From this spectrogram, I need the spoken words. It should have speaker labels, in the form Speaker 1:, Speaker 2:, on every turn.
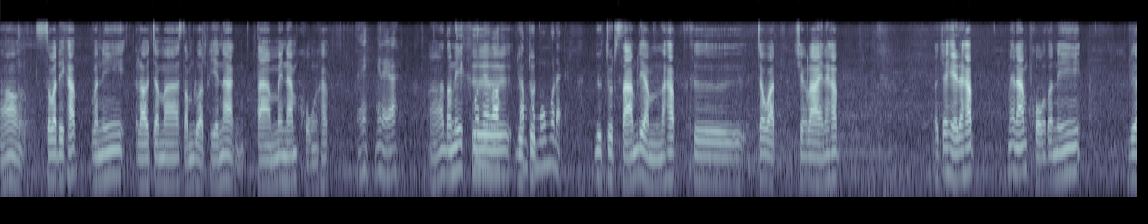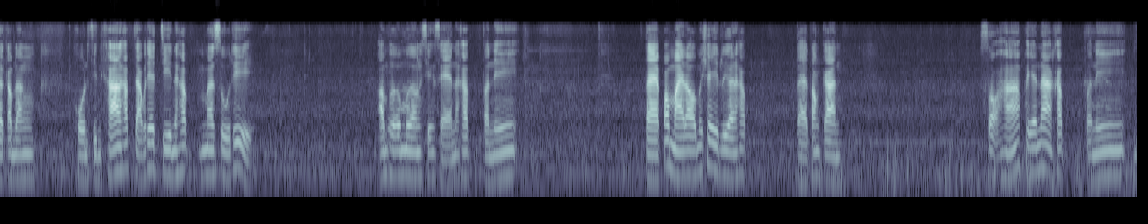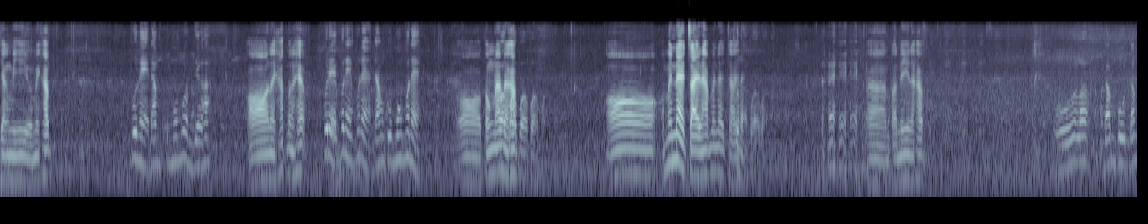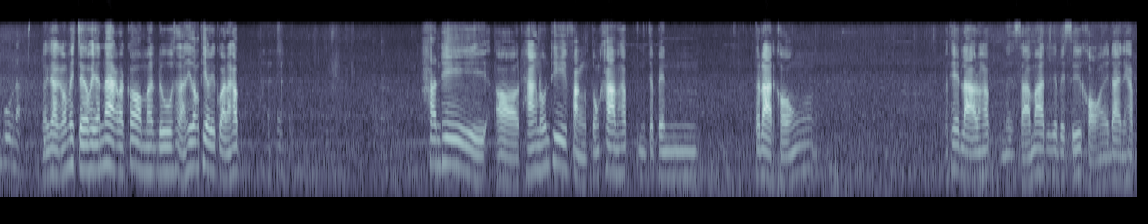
Speaker 1: อ๋อสวัสดีครับ วันนี้เราจะมาสำรวจพญานาคตามแม่น้ำโขงนะครับ
Speaker 2: เอ๊ะมีไหนอะ
Speaker 1: อ๋อตรงนี้คื
Speaker 2: คน
Speaker 1: อ
Speaker 2: ไหนวะ
Speaker 1: อยู่จุด
Speaker 2: ดมุมบนไหน
Speaker 1: อยู่จุดสามเหลี่ยมนะครับ คือจังหวัดเชียงรายนะครับ เราจะเห็นนะครับ แม่น้ำโขงตอนนี้ เรือกำลังขนสินค้านะครับ จากประเทศจีนนะครับ มาสู่ที่อำเภอเมืองเชียงแสนนะครับ ตอนนี้ แต่เป้าหมายเราไม่ใช่เรือนะครับ แต่ต้องการ เสาะหาพญานาคครับ ตอนนี้ยังมีอยู่ไหมครับ
Speaker 2: ผู้ไหนดำกุมมุมบนเดียวครับ
Speaker 1: อ๋อนะครับนะครับ
Speaker 2: ผู้ไหนผู้ไหนผู้ไหนดำกุมมุมผู้ไหน
Speaker 1: อ๋อตรงนั้นนะครับ
Speaker 2: บ่บ่บ่บ่
Speaker 1: อ๋อไม่แน่ใจนะครับไม่แน่ใจ
Speaker 2: ผู้ไหนบ่บ่
Speaker 1: อ่าตอนนี้นะครับ
Speaker 2: โอ้แล้วดำพูดดำพูดน่ะ
Speaker 1: หลังจากเราไม่เจอพญานาคแล้วก็มาดูสถานที่ท่องเที่ยวดีกว่านะครับ ท่านที่ทางโน้นที่ฝั่งตรงข้ามครับ จะเป็นตลาดของประเทศลาวนะครับ สามารถที่จะไปซื้อของอะไรได้นะครับ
